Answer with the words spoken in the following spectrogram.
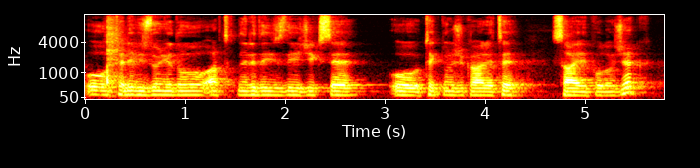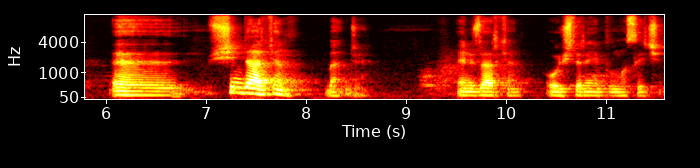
O televizyon ya da o artık nerede izleyecekse o teknolojik alete sahip olacak. Ee, şimdi erken bence. Henüz erken o işlerin yapılması için.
